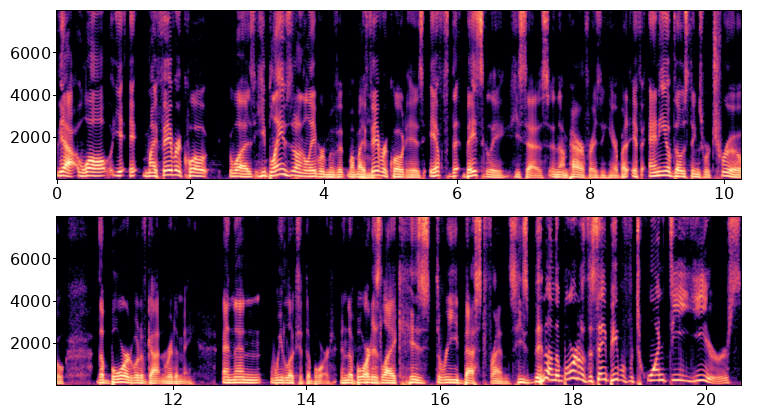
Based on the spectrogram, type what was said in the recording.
Yeah, well, it, my favorite quote was he blames it on the labor movement. But my mm-hmm. favorite quote is if the, basically he says, and I'm paraphrasing here, but if any of those things were true, the board would have gotten rid of me. And then we looked at the board, and the board is like his three best friends. He's been on the board with the same people for 20 years.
